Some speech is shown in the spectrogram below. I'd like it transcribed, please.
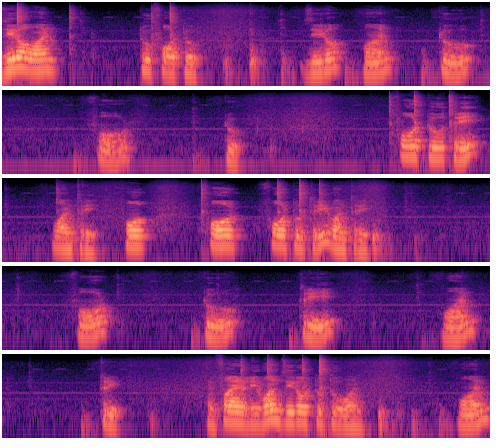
0, 1, 2, 4, 2. 0, 1, 2, 4, 2. 4, 2, 3, 1, 3. 4, 4, 4, 2, 3, 1, 3. 4, 2, 3, 1, 3. And finally 1, 0, 2, 2, 1. 1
